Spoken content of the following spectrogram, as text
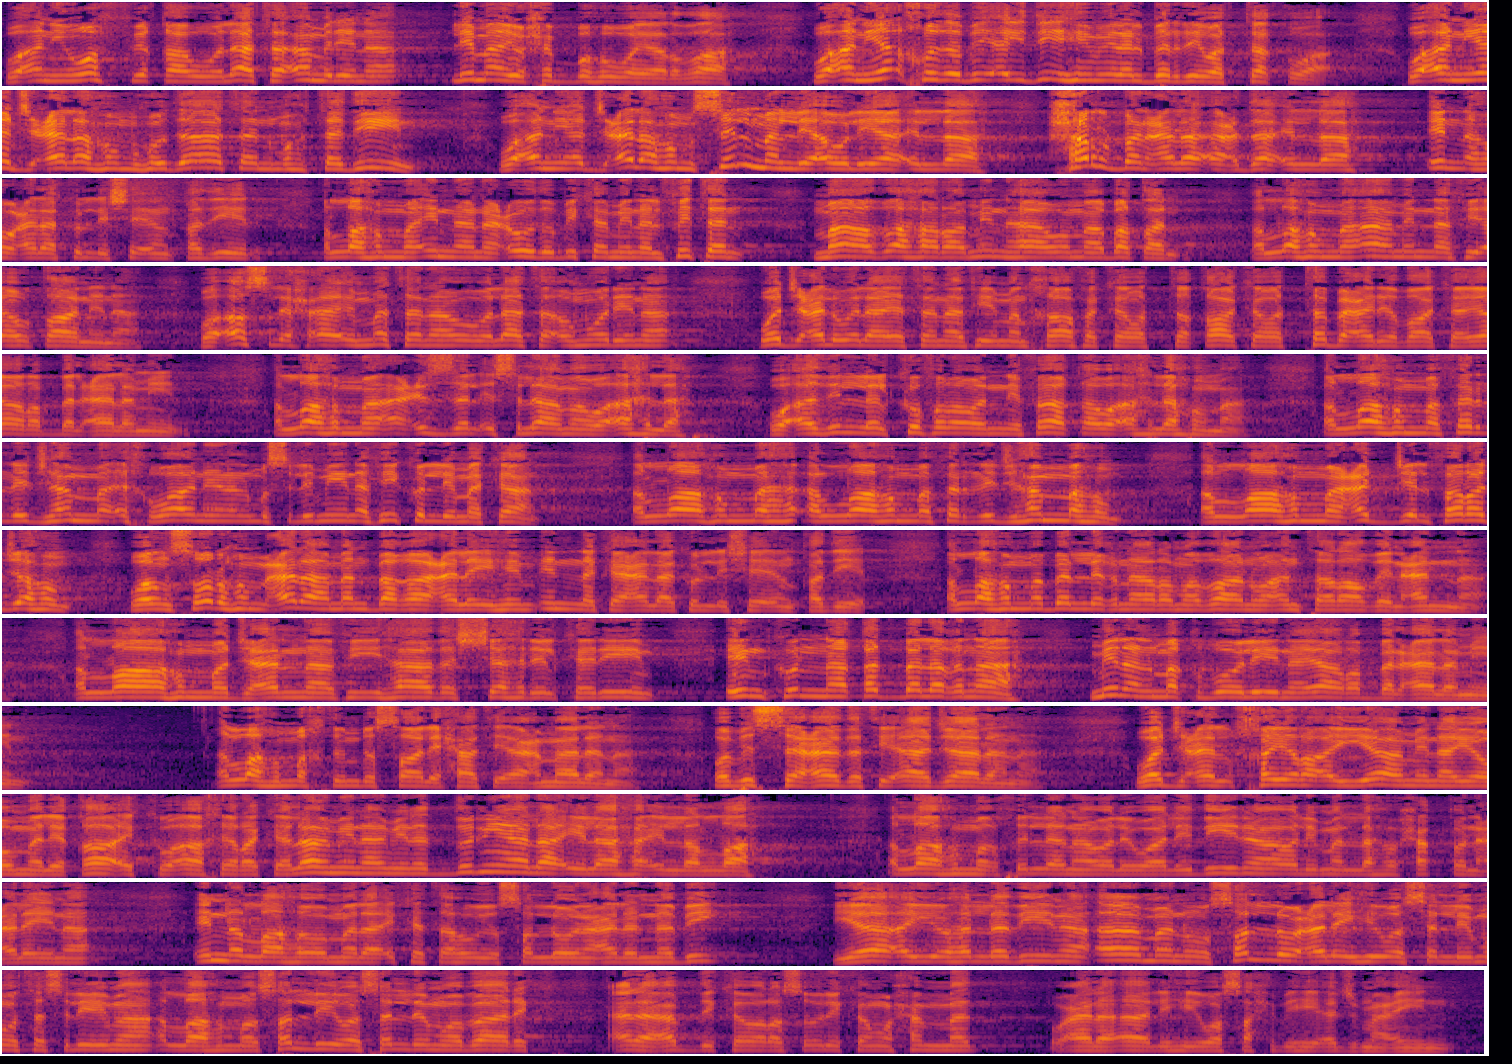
وأن يوفق ولاة أمرنا لما يحبه ويرضاه وأن يأخذ بأيديهم إلى البر والتقوى وأن يجعلهم هداة مهتدين وأن يجعلهم سلما لأولياء الله حربا على أعداء الله إنه على كل شيء قدير. اللهم إنا نعوذ بك من الفتن ما ظهر منها وما بطن. اللهم آمنا في أوطاننا وأصلح أئمتنا وولاة أمورنا واجعل ولايتنا في من خافك واتقاك واتبع رضاك يا رب العالمين. اللهم أعز الإسلام وأهله وأذل الكفر والنفاق وأهلهما. اللهم فرج هم إخواننا المسلمين في كل مكان. اللهم اللهم فرج همهم اللهم عجل فرجهم وانصرهم على من بغى عليهم إنك على كل شيء قدير. اللهم بلغنا رمضان وأنت راض عنا. اللهم اجعلنا في هذا الشهر الكريم إن كنا قد بلغناه من المقبولين يا رب العالمين. اللهم اختم بالصالحات أعمالنا وبالسعادة آجالنا. واجعل خير أيامنا يوم لقائك وآخر كلامنا من الدنيا لا إله إلا الله. اللهم اغفر لنا ولوالدينا ولمن له حق علينا. إن الله وملائكته يصلون على النبي. يا أيها الذين آمنوا صلوا عليه وسلموا تسليما. اللهم صل وسلم وبارك على عبدك ورسولك محمد وعلى آله وصحبه أجمعين.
